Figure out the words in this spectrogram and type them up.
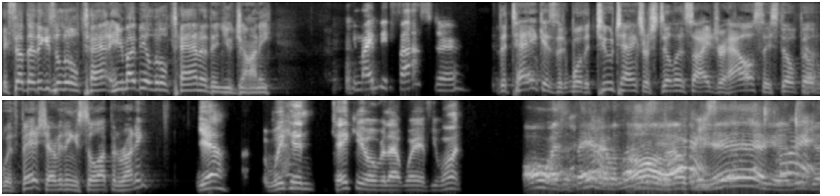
except I think he's a little tan. He might be a little tanner than you, Johnny. he might be faster. The tank is the well, the two tanks are still inside your house. They still filled with fish. Everything is still up and running. Yeah, we can take you over that way if you want. Oh, as a fan, I would love Oh, to that would be it. yeah, Let's yeah, do it'd be good.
